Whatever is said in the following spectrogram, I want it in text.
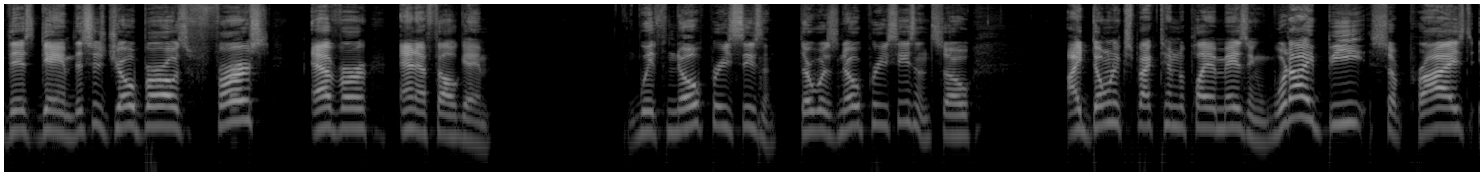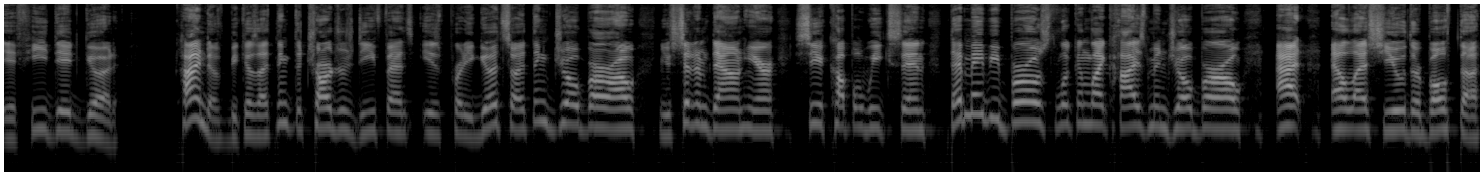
this game. This is Joe Burrow's first ever NFL game with no preseason. There was no preseason. So I don't expect him to play amazing. Would I be surprised if he did good? Kind of, because I think the Chargers defense is pretty good. So I think Joe Burrow, you sit him down here, see a couple weeks in, then maybe Burrow's looking like Heisman Joe Burrow at LSU. They're both the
